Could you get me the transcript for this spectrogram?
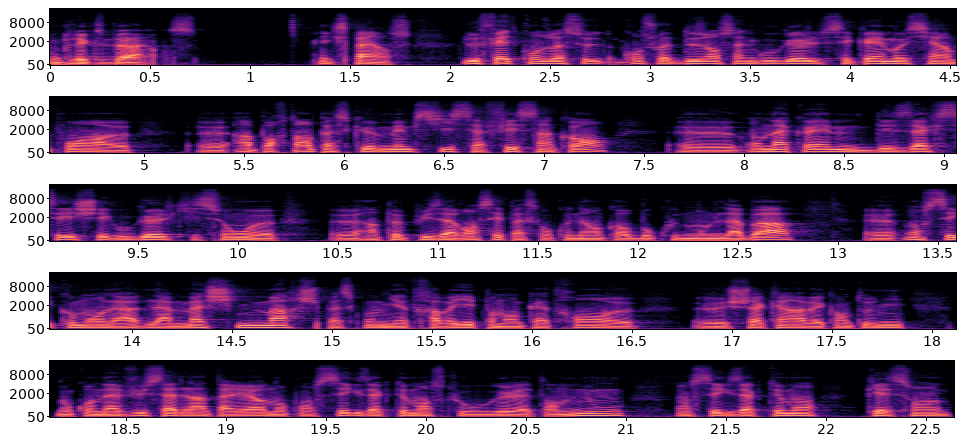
Donc l'expérience. L'expérience. Le fait qu'on soit, deux anciens de Google, c'est quand même aussi un point euh, important parce que même si ça fait cinq ans, on a quand même des accès chez Google qui sont un peu plus avancés parce qu'on connaît encore beaucoup de monde là-bas. Euh, on sait comment la, machine marche parce qu'on y a travaillé pendant 4 ans euh, euh, chacun avec Anthony. Donc on a vu ça de l'intérieur, donc on sait exactement ce que Google attend de nous. On sait exactement sont,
